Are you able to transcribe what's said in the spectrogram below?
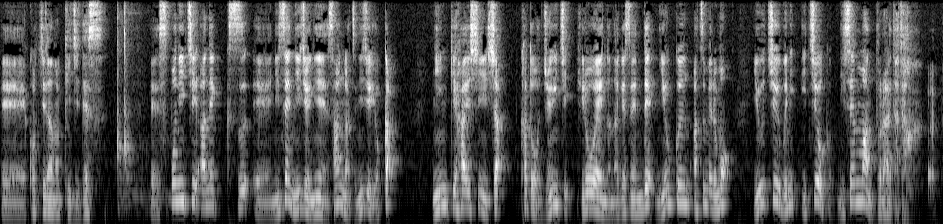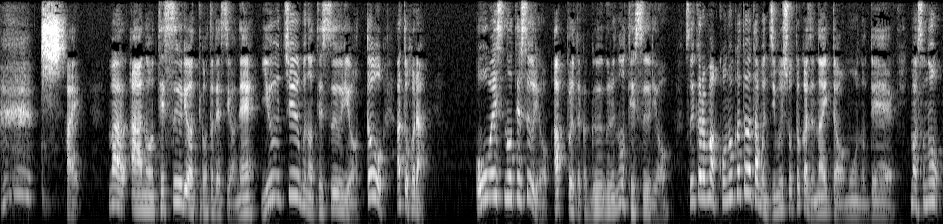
えー、こちらの記事です、えー、スポニチアネックス、えー、2022年3月24日。人気配信者加藤純一披露宴の投げ銭で2億円集めるも YouTube に1億2000万取られたと。はいまあ、あの、手数料ってことですよね。YouTube の手数料と、あとほら、OS の手数料、Apple とか Google の手数料、それからまあ、この方は多分事務所とかじゃないとは思うので、まあ、その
